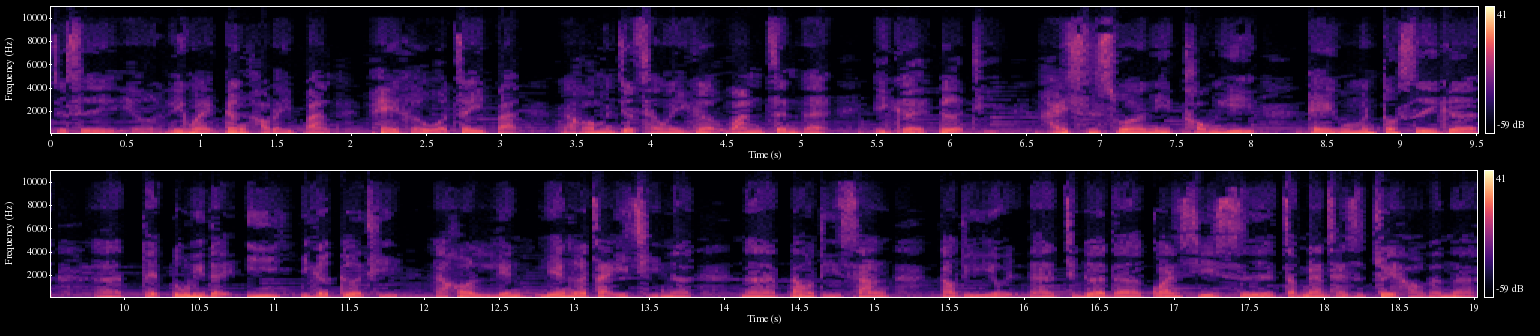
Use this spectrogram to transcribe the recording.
就是有另外更好的一半配合我这一半，然后我们就成为一个完整的一个个体，还是说你同意？哎，我们都是一个呃的独立的一一个个体，然后联联合在一起呢。那到底上到底有呃这个的关系是怎么样才是最好的呢？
